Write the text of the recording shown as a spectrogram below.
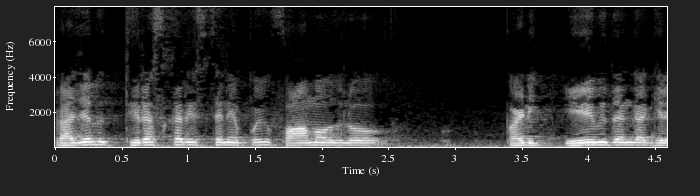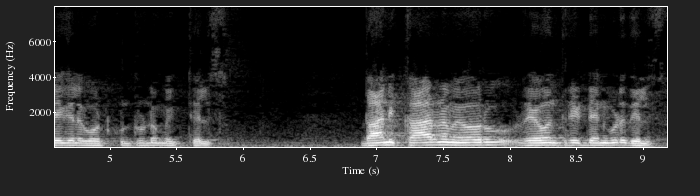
ప్రజలు తిరస్కరిస్తేనే పోయి ఫామ్ హౌస్లో పడి ఏ విధంగా గిలగిల కొట్టుకుంటుండో మీకు తెలుసు. దానికి కారణం ఎవరు? రేవంత్ రెడ్డి అని కూడా తెలుసు.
